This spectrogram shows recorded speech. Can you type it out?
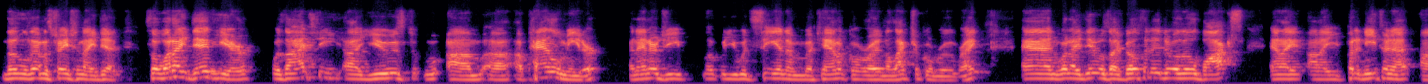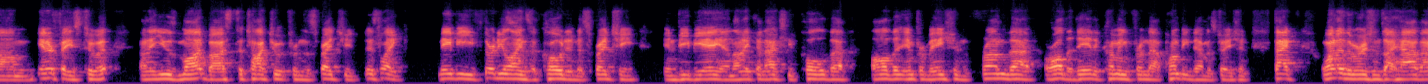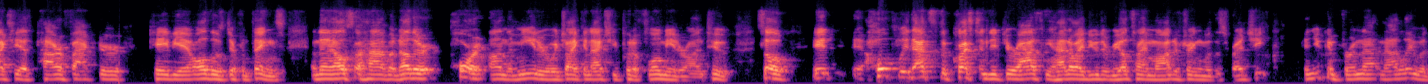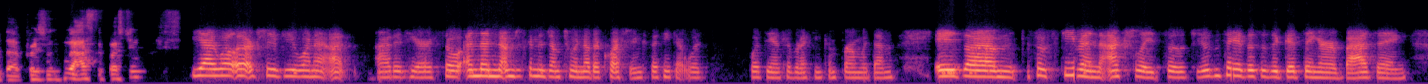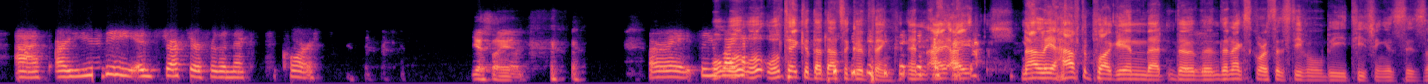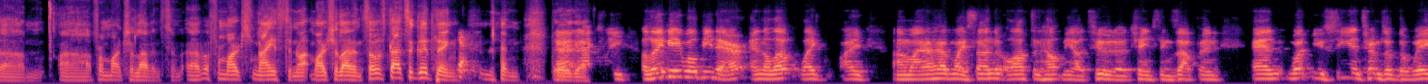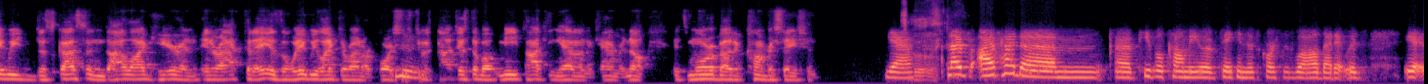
little demonstration I did. So what I did here was I actually uh, used um, a, panel meter, an energy you would see in a mechanical or an electrical room, right? And what I did was I built it into a little box and I, and I put an ethernet um, interface to it and I used Modbus to talk to it from the spreadsheet. It's like maybe 30 lines of code in a spreadsheet in VBA and I can actually pull the all the information from that or all the data coming from that pumping demonstration. In fact, one of the versions I have actually has power factor KVA, all those different things. And then I also have another port on the meter, which I can actually put a flow meter on too. So it, hopefully that's the question that you're asking. How do I do the real-time monitoring with a spreadsheet? Can you confirm that, Natalie, with the person who asked the question? Yeah, well, actually, if you want to add, add it here. So, and then I'm just going to jump to another question because I think that was was the answer, but I can confirm with them. Is um, so Stephen actually, so she doesn't say this is a good thing or a bad thing. Asks, are you the instructor for the next course? Yes, I am. All right. So you we'll, we'll, we'll, we'll, take it that that's a good thing. And I, I, Natalie, I have to plug in that the, the, the next course that Stephen will be teaching is, is um, uh, from March 11th, to, uh, from March 9th to March 11th. So if that's a good thing, yeah. then there you go. Actually, Olivier will be there. And the like I, um, I have my son that will often help me out too to change things up. And and what you see in terms of the way we discuss and dialogue here and interact today is the way we like to run our courses mm-hmm. too. It's not just about me talking head on a camera. No, it's more about a conversation. Yeah, Absolutely. and I've I've had um, uh, people tell me who have taken this course as well that it was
